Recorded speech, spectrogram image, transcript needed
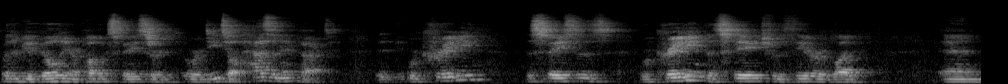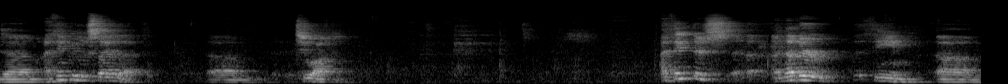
whether it be a building or public space or, or a detail, has an impact. It, we're creating the spaces, we're creating the stage for the theater of life. And um, I think we lose sight of that um, too often. I think there's another theme um,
